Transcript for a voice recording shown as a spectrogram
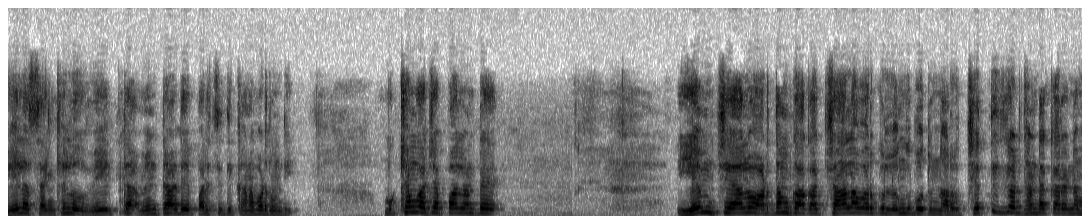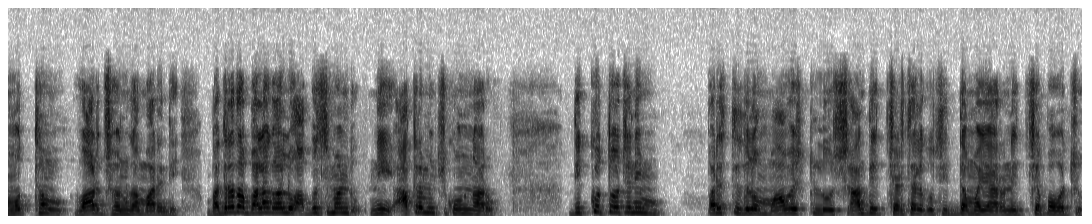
వేల సంఖ్యలో వేట వెంటాడే పరిస్థితి కనబడుతుంది. ముఖ్యంగా చెప్పాలంటే ఏం చేయాలో అర్థం కాక చాలా వరకు లొంగిపోతున్నారు. ఛత్తీస్గఢ్ దండకారణ్యం మొత్తం వార్ జోన్గా మారింది. భద్రతా బలగాలు అబుస్మండ్ని ఆక్రమించుకున్నారు. దిక్కుతోచని పరిస్థితిలో మావోయిస్టులు శాంతి చర్చలకు సిద్ధమయ్యారని చెప్పవచ్చు.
